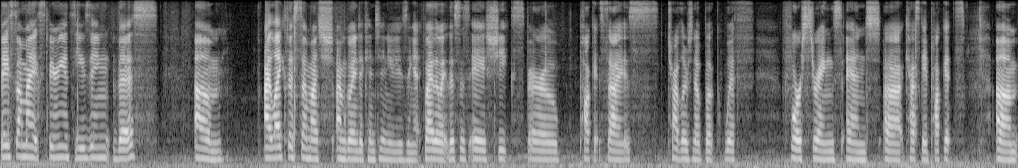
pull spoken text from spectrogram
based on my experience using this, um, I like this so much, I'm going to continue using it. By the way, this is a Chic Sparrow pocket size traveler's notebook with four strings and uh, cascade pockets. Um,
